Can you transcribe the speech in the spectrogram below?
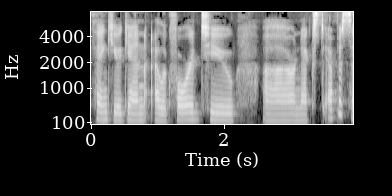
Thank you again. I look forward to uh, our next episode.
